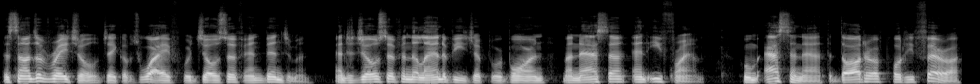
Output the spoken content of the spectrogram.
The sons of Rachel, Jacob's wife, were Joseph and Benjamin. And to Joseph in the land of Egypt were born Manasseh and Ephraim whom Asenath, the daughter of Potipherah,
